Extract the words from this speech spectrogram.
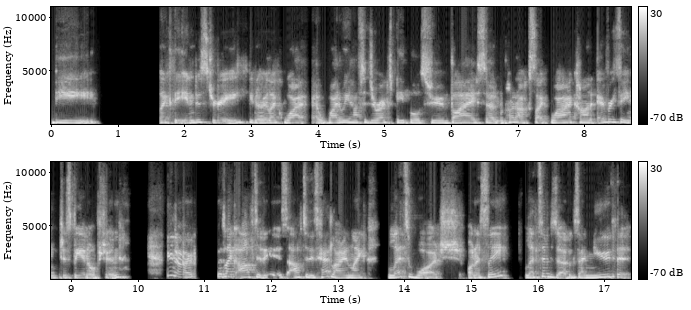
the like the industry you know like why why do we have to direct people to buy certain products like why can't everything just be an option you know but like after this after this headline like let's watch honestly let's observe because i knew that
